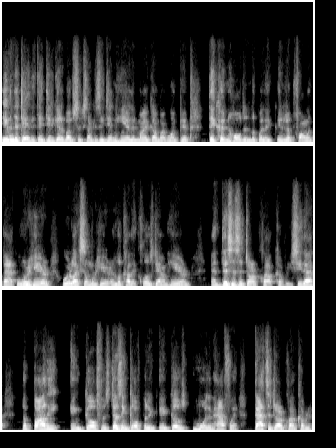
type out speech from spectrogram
even the day that they did get above 69, because they didn't hear that might have gone by one pip, they couldn't hold it. And look where they ended up falling back. When we're here, we were like somewhere here, and look how they closed down here. And this is a dark cloud cover. You see that? The body engulfs, does engulf, but it, it goes more than halfway. That's a dark cloud cover,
